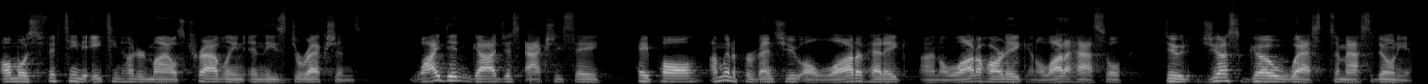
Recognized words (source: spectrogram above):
almost 15 to 1800 miles traveling in these directions? Why didn't God just actually say, Hey, Paul, I'm going to prevent you a lot of headache and a lot of heartache and a lot of hassle. Dude, just go west to Macedonia.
